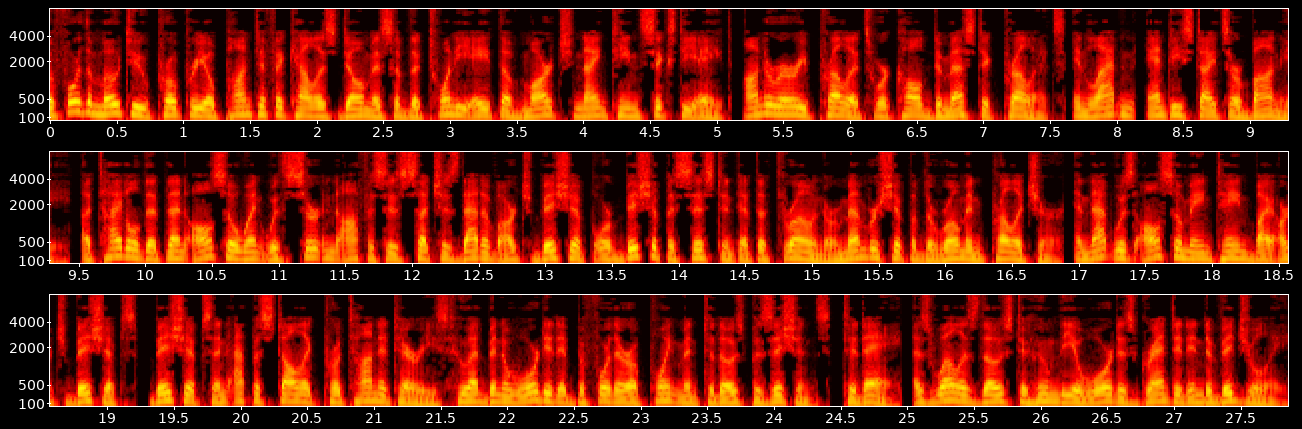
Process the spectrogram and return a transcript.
Before the motu proprio pontificalis domus of 28 March 1968, honorary prelates were called domestic prelates in Latin, antistites urbani, a title that then also went with certain offices such as that of archbishop or bishop assistant at the throne or membership of the Roman prelature, and that was also maintained by archbishops, bishops and apostolic protonotaries who had been awarded it before their appointment to those positions, today, as well as those to whom the award is granted individually,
